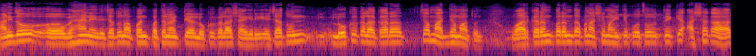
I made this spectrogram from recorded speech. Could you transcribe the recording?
आणि जो व्हॅन आहे त्याच्यातून आपण पथनाट्य लोककला शायरी याच्यातून लोककलाकाराच्या माध्यमातून वारकऱ्यांपर्यंत आपण अशी माहिती पोहोचवते की अशा काळात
